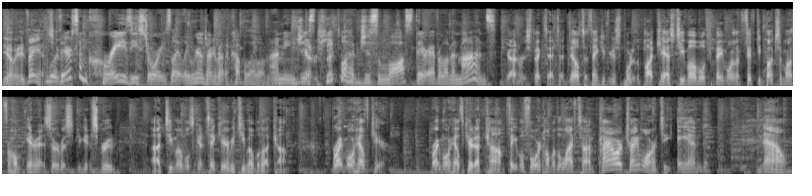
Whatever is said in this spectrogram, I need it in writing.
you know, in advance. Well, And- there's some crazy stories lately. We're going to talk about a couple of them. I mean, just people it. have just lost their ever loving minds. Got to respect that. Delta, thank you for your support of the podcast. T-Mobile, if you pay more than 50 bucks a month for home internet service, you're getting screwed. Uh, T-Mobile's going to take care of you. T-Mobile.com. Brightmore Healthcare. BrightmoreHealthcare.com. Fable Ford, home of the lifetime powertrain warranty. And now,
